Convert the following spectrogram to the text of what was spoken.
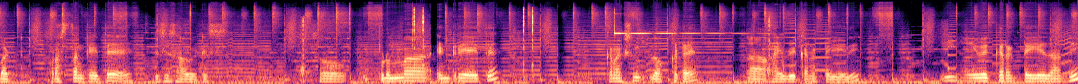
బట్ ప్రస్తుతానికైతే this is how it is so ఇప్పుడున్న ఎంట్రీ అయితే కనెక్షన్ ఇది ఒక్కటే. హైవే కనెక్ట్ అయ్యేది. ఈ హైవే కనెక్ట్ అయ్యేదాన్ని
